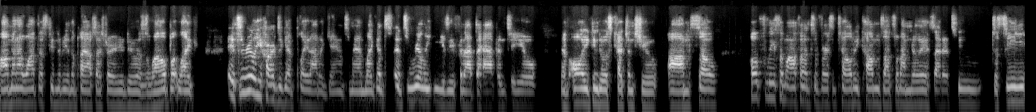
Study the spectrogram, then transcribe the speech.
um, and I want this team to be in the playoffs. I sure you do as well. But like, it's really hard to get played out of games, man. Like it's it's really easy for that to happen to you if all you can do is catch and shoot. Um, so hopefully some offensive versatility comes. That's what I'm really excited to to see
